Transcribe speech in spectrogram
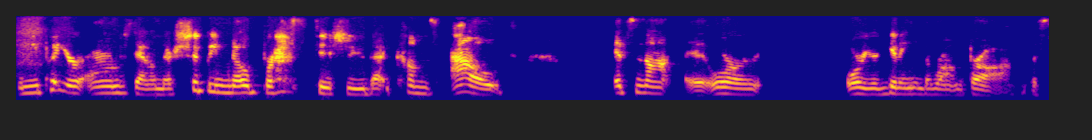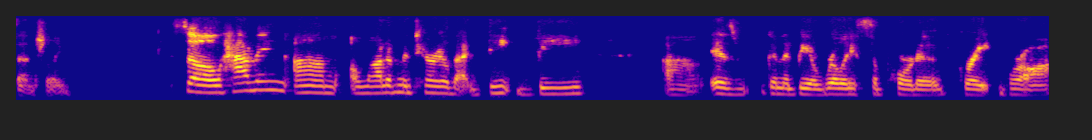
When you put your arms down, there should be no breast tissue that comes out. It's not or or you're getting the wrong bra essentially. So having um, a lot of material, that deep V, uh, is going to be a really supportive, great bra.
